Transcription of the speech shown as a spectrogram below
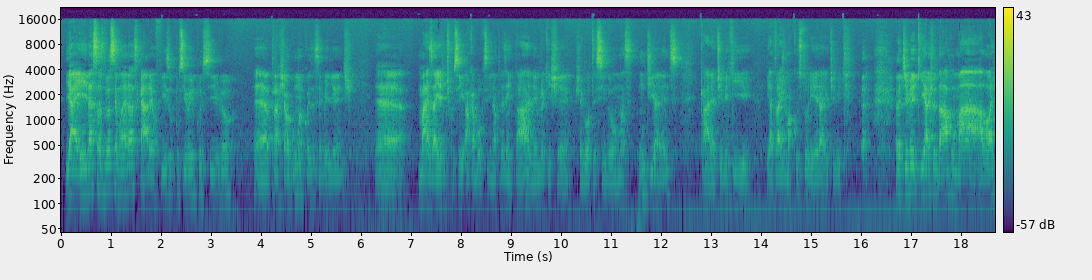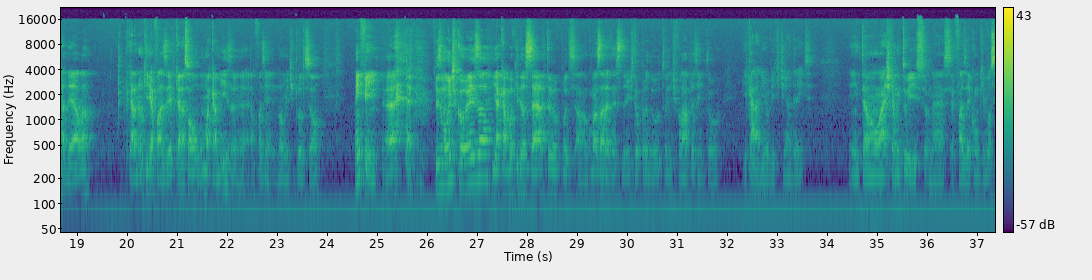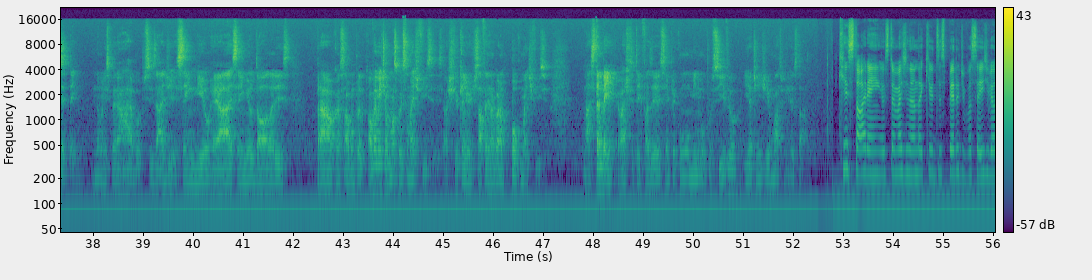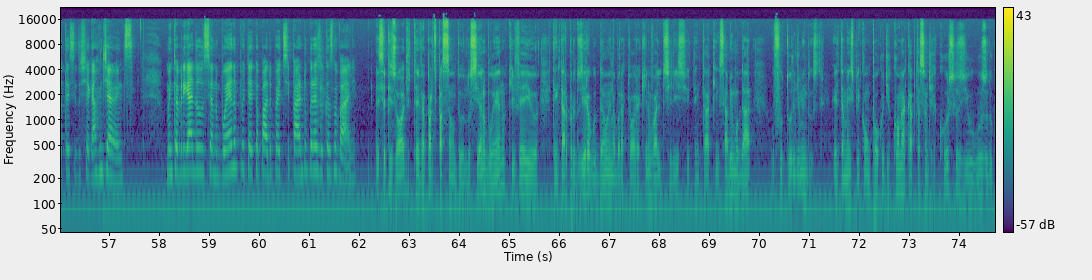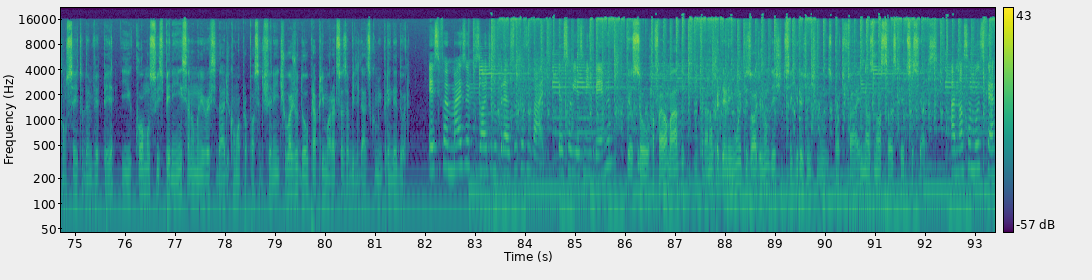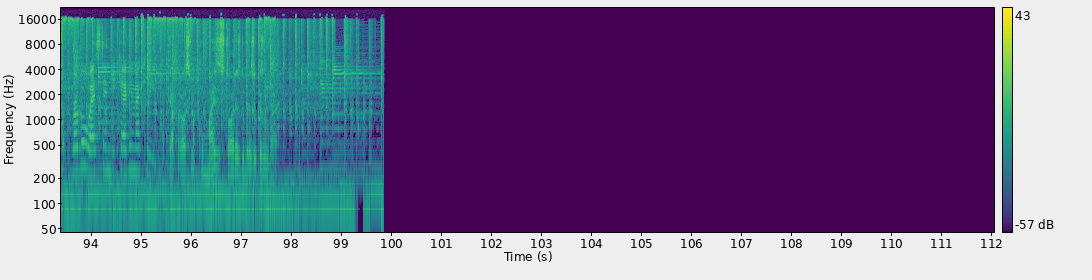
E aí, nessas duas semanas, cara, eu fiz o possível e impossível é, para achar alguma coisa semelhante. É, mas aí a gente consegui, acabou conseguindo apresentar. Eu lembro que che, chegou a ter sido umas, um dia antes. Cara, eu tive que ir atrás de uma costureira, eu tive que, eu tive que ajudar a arrumar a loja dela porque ela não queria fazer, porque era só uma camisa, ela fazia normalmente em produção. Enfim, é, fiz um monte de coisa e acabou que deu certo. Putz, algumas horas antes da gente ter o produto, a gente foi lá, apresentou e, cara, ali eu vi que tinha aderência. Então, acho que é muito isso, né? Você fazer com o que você tem. Não esperar, ah, vou precisar de 100 mil reais, 100 mil dólares para alcançar algum produto. Obviamente, algumas coisas são mais difíceis. Eu acho que o que a gente está fazendo agora é um pouco mais difícil. Mas também, eu acho que você tem que fazer sempre com o mínimo possível e atingir o máximo de resultado. Que história, hein? Eu estou imaginando aqui o desespero de vocês de ver o tecido chegar um dia antes. Muito obrigada, Luciano Bueno, por ter topado participar do Brazucas no Vale. Esse episódio teve a participação do Luciano Bueno, que veio tentar produzir algodão em laboratório aqui no Vale do Silício e tentar, quem sabe, mudar o futuro de uma indústria. Ele também explicou um pouco de como é a captação de recursos e o uso do conceito do MVP e como sua experiência numa universidade com uma proposta diferente o ajudou para aprimorar suas habilidades como empreendedor. Esse foi mais um episódio do Brazucas no Vale. Eu sou Yasmin Grêmio. Eu sou o Rafael Amado. E para não perder nenhum episódio, não deixe de seguir a gente no Spotify e nas nossas redes sociais. A nossa música é Robo Western de Kevin MacLeod. Até a próxima com mais histórias do Brazucas no Vale.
